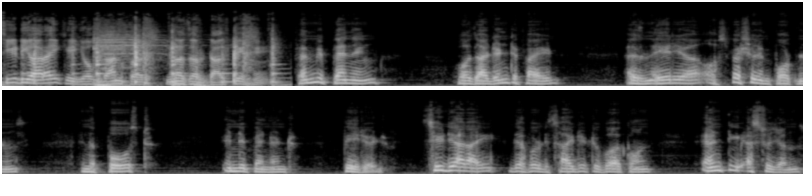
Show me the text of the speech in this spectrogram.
सीडीआरआई के योगदान पर नज़र डालते हैं Family planning was identified as an area of special importance in the post-independent period. CDRI therefore decided to work on anti-estrogens.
